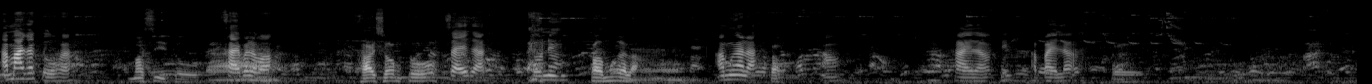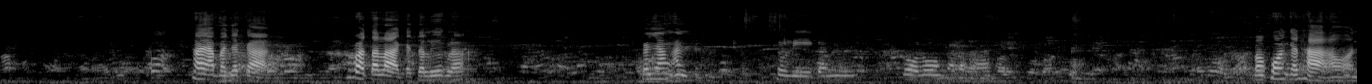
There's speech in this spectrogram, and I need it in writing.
เอามาจากตัวค่ะ มาสี่ตัวขายไปแล้วบ่ ขายสองตัวใส่จ้ะตัวหนึ่งเข้าเมื่อล่ะเอาเมื่อล่ะครับเอาขายแล้วติเอาไปแล้วเออถ่ายเอาบรรยากาศเพราะว่าตลาดก็จะเลิกแล้ว ก็ยังอันโซลีกันโตโลงกันนะคะบางคนก็ถ่าเอาอัน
